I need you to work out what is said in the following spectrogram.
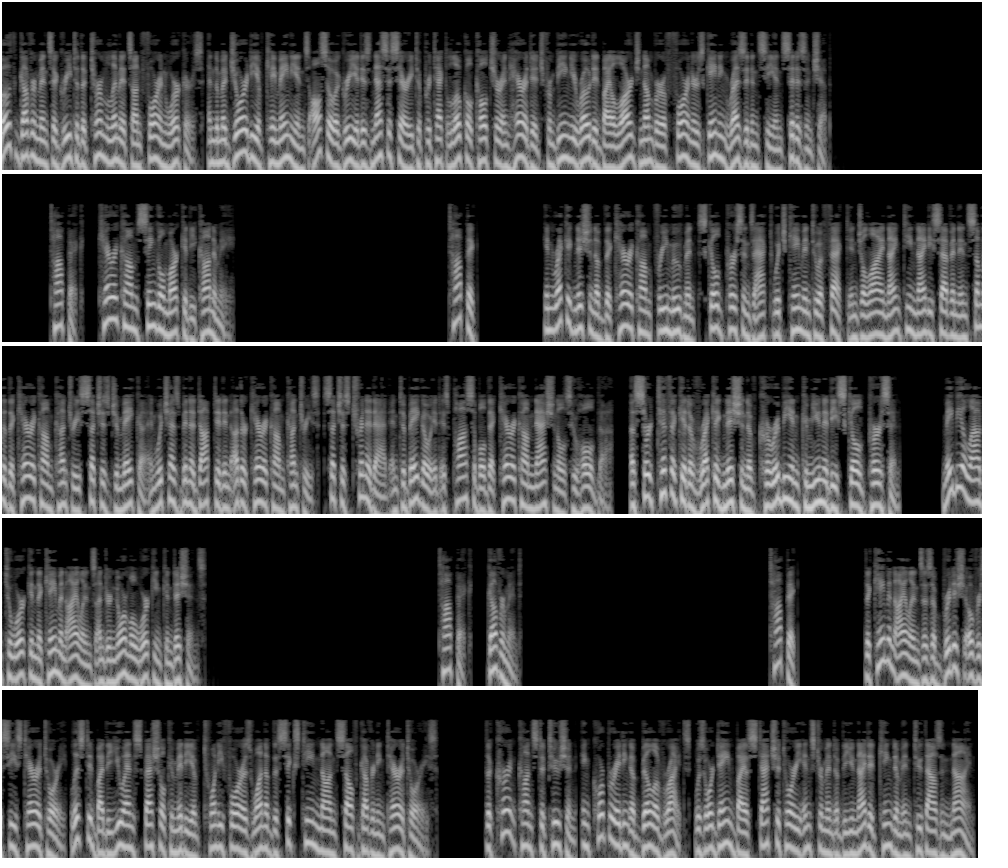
Both governments agree to the term limits on foreign workers, and the majority of Caymanians also agree it is necessary to protect local culture and heritage from being eroded by a large number of foreigners gaining residency and citizenship. CARICOM single market economy in recognition of the CARICOM Free Movement Skilled Persons Act which came into effect in July 1997 in some of the CARICOM countries such as Jamaica and which has been adopted in other CARICOM countries, such as Trinidad and Tobago it is possible that CARICOM nationals who hold the a Certificate of Recognition of Caribbean Community Skilled Person may be allowed to work in the Cayman Islands under normal working conditions. Government The Cayman Islands is a British overseas territory, listed by the UN Special Committee of 24 as one of the 16 non-self-governing territories. The current constitution, incorporating a Bill of Rights, was ordained by a statutory instrument of the United Kingdom in 2009.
